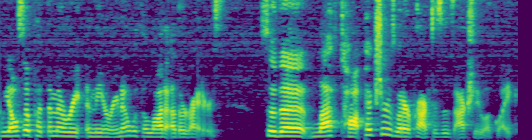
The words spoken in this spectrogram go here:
We also put them in the arena with a lot of other riders. So the left top picture is what our practices actually look like.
